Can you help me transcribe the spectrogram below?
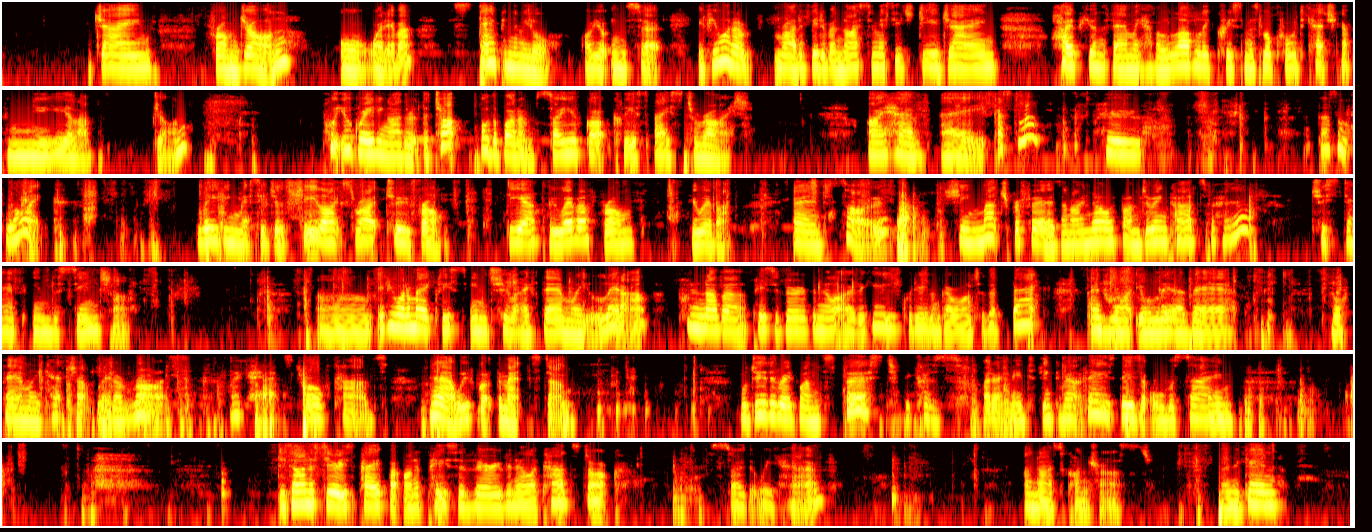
Jane from John or whatever, stamp in the middle of your insert. If you want to write a bit of a nicer message, dear Jane, Hope you and the family have a lovely Christmas. Look forward to catching up in the new year, love, John. Put your greeting either at the top or the bottom so you've got clear space to write. I have a customer who doesn't like leaving messages. She likes to write to from, dear whoever, from whoever. And so she much prefers, and I know if I'm doing cards for her, to stamp in the center. Um, if you want to make this into a family letter, put another piece of very vanilla over here. You could even go onto the back and write your letter there. Your family catch-up letter. Right. Okay, that's 12 cards. Now we've got the mats done. We'll do the red ones first because I don't need to think about these. These are all the same. Designer series paper on a piece of very vanilla cardstock so that we have a nice contrast. And again,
